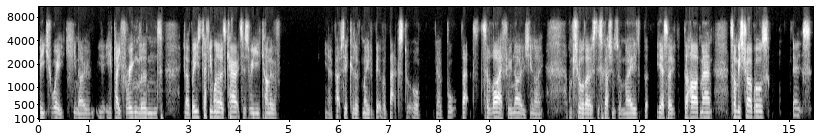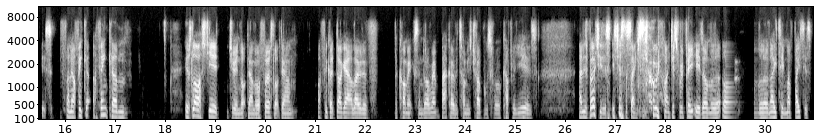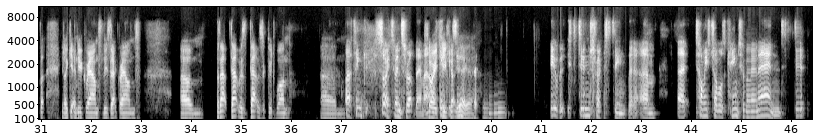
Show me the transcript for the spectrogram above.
each week. You know, he played for England. You know, but he's definitely one of those characters where you kind of, you know, perhaps they could have made a bit of a backstory or you know brought that to life. Who knows? You know, I'm sure those discussions were made. But yeah, so the hard man, Tommy's troubles. It's it's funny. I think I think um, it was last year during lockdown or first lockdown. I think I dug out a load of the comics and I went back over Tommy's troubles for a couple of years. And it's virtually just, it's just the same storyline, just repeated on, the, on an 18 month basis. But you know, get a new ground, lose that ground. Um, but that that was that was a good one. Um, I think. Sorry to interrupt there, man. Sorry, I think it's, yeah, yeah. It, it's interesting that um, uh, Tommy's troubles came to an end.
